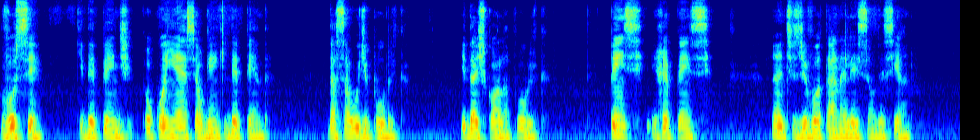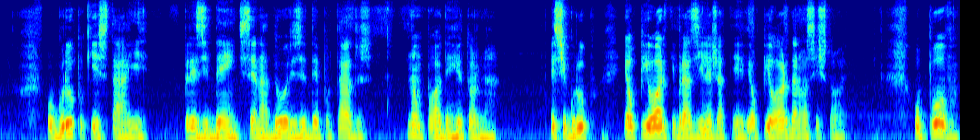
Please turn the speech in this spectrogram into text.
Você que depende ou conhece alguém que dependa da saúde pública e da escola pública, pense e repense antes de votar na eleição desse ano. O grupo que está aí, presidentes, senadores e deputados, não podem retornar. Este grupo é o pior que Brasília já teve, é o pior da nossa história. O povo,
